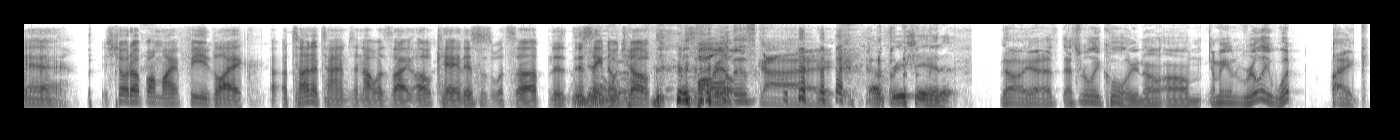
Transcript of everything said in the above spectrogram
Yeah. It showed up on my feed like a ton of times, and I was like, okay, this is what's up. This, this Yeah, ain't no joke. This is Follow real. this guy. I appreciate it. No, yeah, that's, that's really cool. You know, um, I mean, really, what like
